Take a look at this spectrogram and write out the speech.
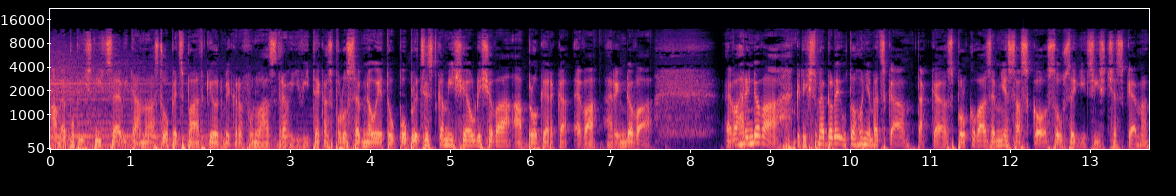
Máme po písničce, vítáme vás tu opět zpátky od mikrofonu a zdraví vítek a spolu se mnou je tu publicistka Míša Julišová a blogerka Eva Hrindová. Eva Hrindová, když jsme byli u toho Německa, tak spolková země Sasko, sousedící s Českem,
